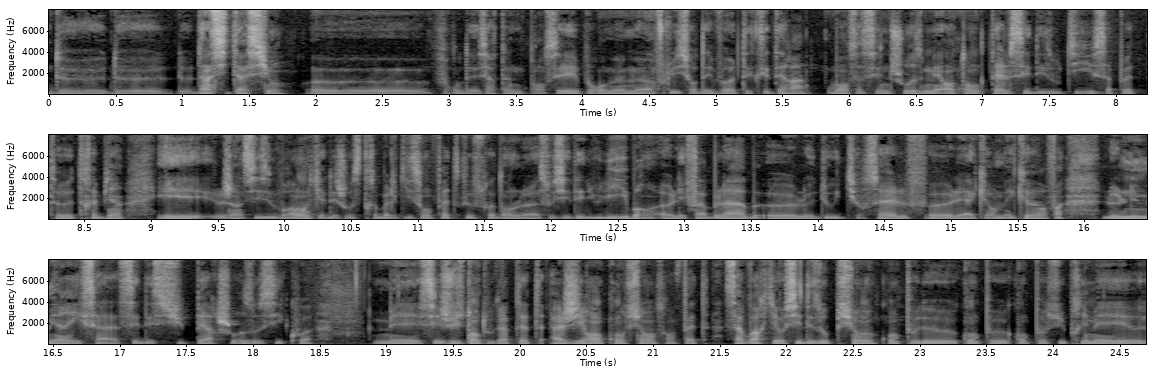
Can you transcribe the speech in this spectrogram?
d'incitation de, euh, pour des, certaines pensées, pour même influer sur des votes, etc. Bon, ça c'est une chose, mais en tant que tel, c'est des outils, ça peut être euh, très bien. Et j'insiste vraiment qu'il y a des choses très belles qui sont faites, que ce soit dans la société du libre, euh, les Fab Labs, le do-it-yourself, les hacker makers, enfin, le numérique, c'est des super choses aussi, quoi. Mais c'est juste en tout cas peut-être agir en conscience en fait, savoir qu'il y a aussi des options qu'on peut qu'on peut qu'on peut supprimer. Euh,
